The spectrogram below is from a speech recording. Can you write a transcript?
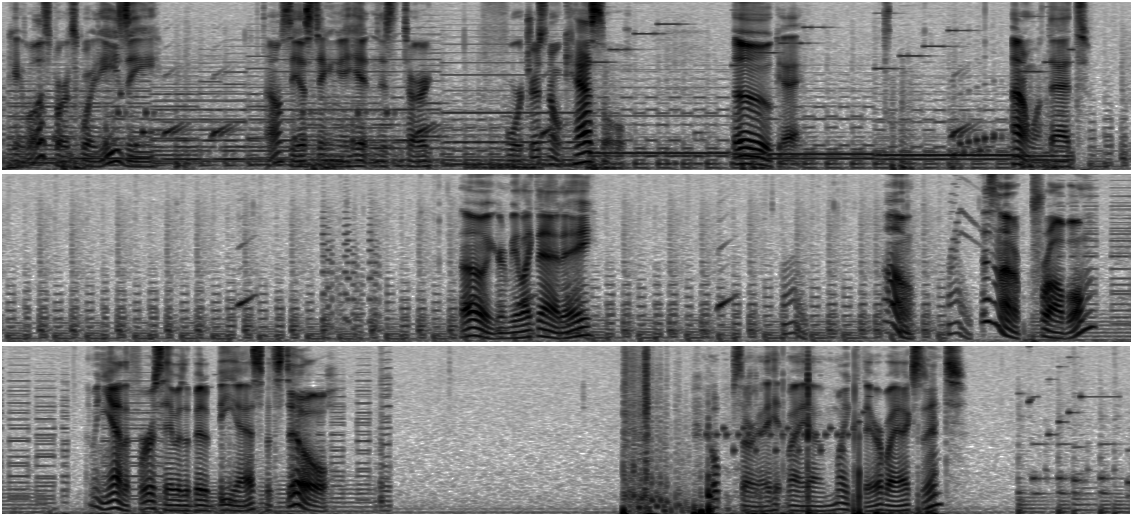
Okay, well this part's quite easy. I don't see us taking a hit in this entire fortress. No castle. Okay. I don't want that. Oh, you're gonna be like that, eh? Oh, that's not a problem. I mean, yeah, the first hit was a bit of BS, but still. Oh, sorry, I hit my uh, mic there by accident.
